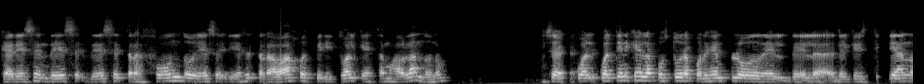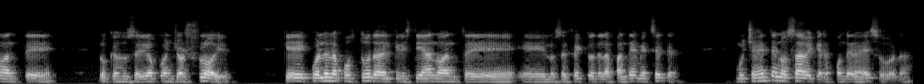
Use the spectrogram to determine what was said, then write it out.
carecen de ese, de ese trasfondo y ese, ese trabajo espiritual que estamos hablando, ¿no? O sea, ¿cuál, cuál tiene que ser la postura, por ejemplo, del, del, cristiano ante lo que sucedió con George Floyd? ¿Qué, ¿Cuál es la postura del cristiano ante eh, los efectos de la pandemia, etcétera? Mucha gente no sabe qué responder a eso, ¿verdad?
